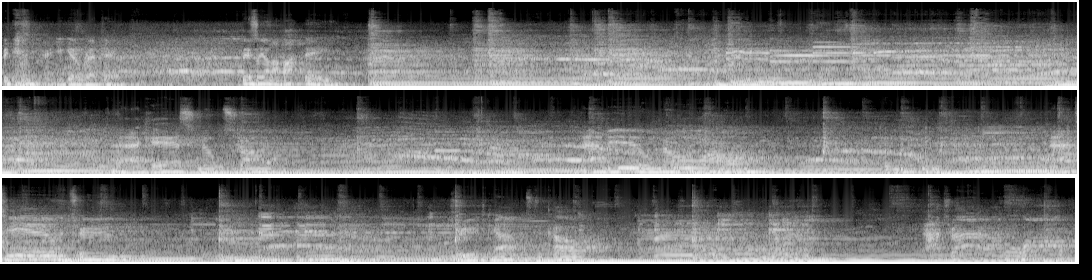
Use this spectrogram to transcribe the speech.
There you go, right there. Especially on a hot day. Comes to call. I try to walk.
